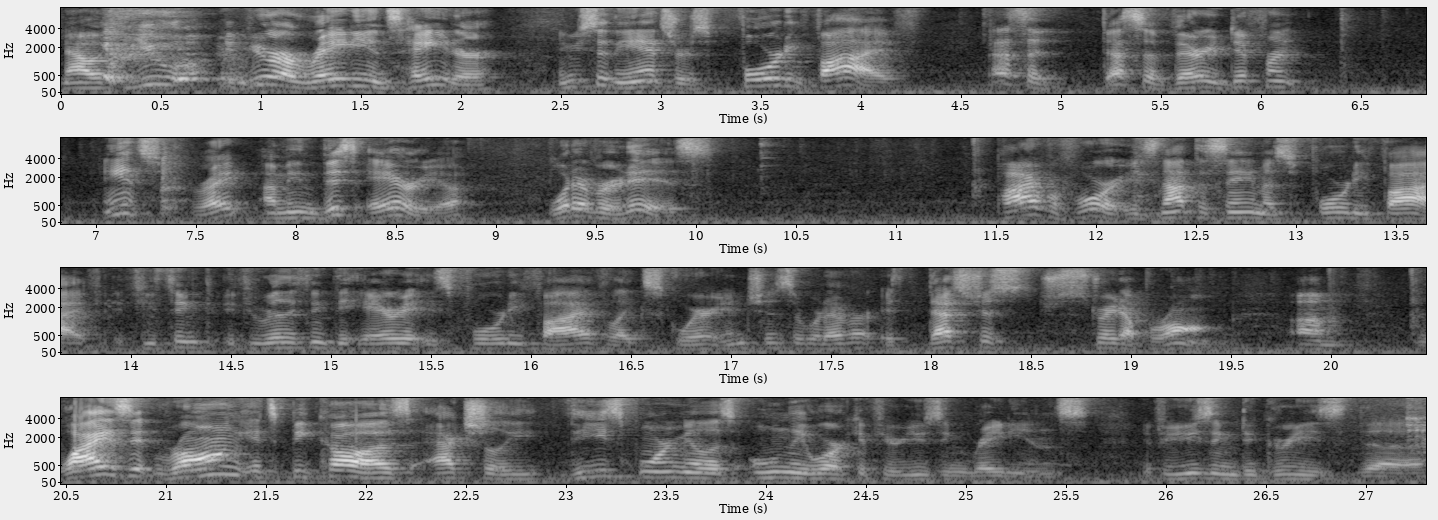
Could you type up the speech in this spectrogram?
Now if you if you're a radians hater and you said the answer is 45, that's a that's a very different answer, right? I mean, this area, whatever it is, pi over 4 is not the same as 45. If you think, if you really think the area is 45, like square inches or whatever, it, that's just straight up wrong. Um, why is it wrong? It's because actually these formulas only work if you're using radians. If you're using degrees, the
